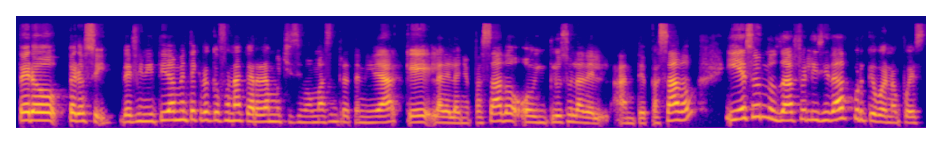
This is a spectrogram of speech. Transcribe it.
pero, pero sí, definitivamente creo que fue una carrera muchísimo más entretenida que la del año pasado o incluso la del antepasado, y eso nos da felicidad porque, bueno, pues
